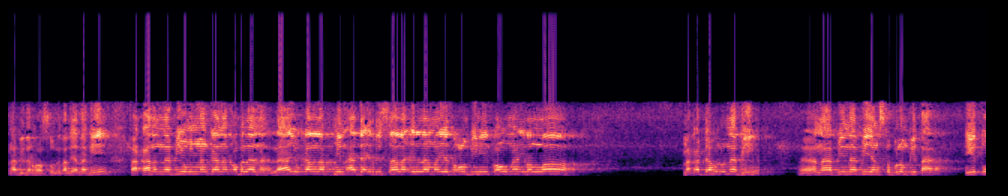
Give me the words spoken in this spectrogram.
Nabi dan Rasul. Kita lihat lagi. Fakana nabiyyu mimman kana qablana la yukallaf min ada'ir risalah illa ma yad'u bihi qaumah ila Allah. Maka dahulu Nabi, ya, nabi-nabi yang sebelum kita itu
